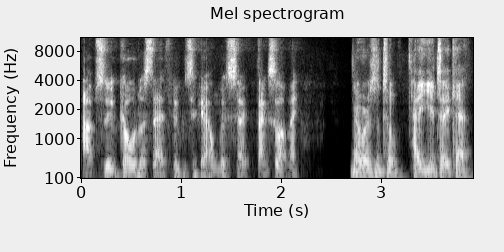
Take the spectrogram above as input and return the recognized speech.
absolute gold us there for people to get on with. So thanks a lot, mate. No worries at all. Hey, you take care.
